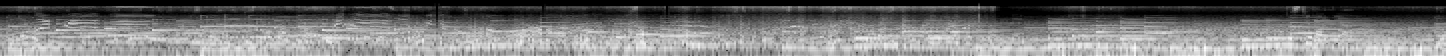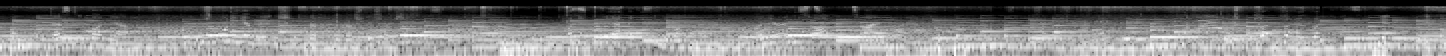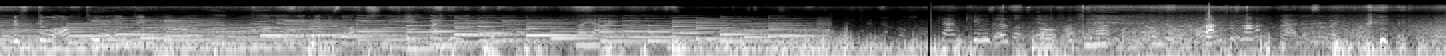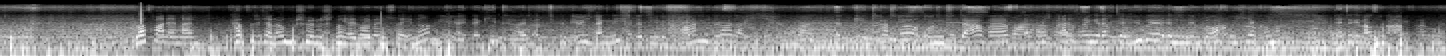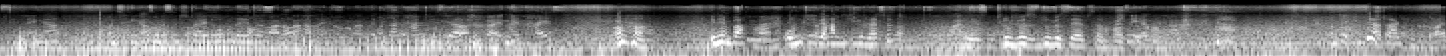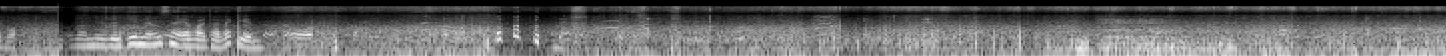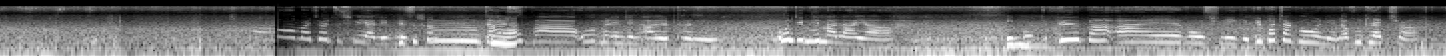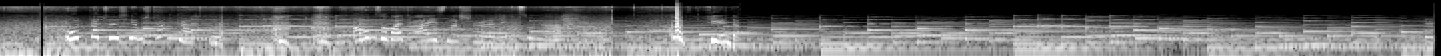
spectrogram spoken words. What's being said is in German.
Das ist die Ronja. Das ist die Ronja. Ich wohne hier im Wegischen Viertel in der Spicherstraße. Ist die Erziehung? Ronja ist zweieinhalb. Bist du oft hier in dem Park? Es liegt ja nicht so oft Schnee. War ja einmal. Deinem Kind ist. Oh, warte mal. Darf ich das machen? Ja, das war Was war denn dein. Kannst du dich an irgendein schönes Schneeerlebnis erinnern? ja in der Kindheit. Also ich bin ewig lang nicht Schlitten gefahren, bis ich ein Kind hatte. Und da war es, da habe ich gerade dran gedacht, der Hügel in dem Dorf, wo ich herkomme, der hatte genau so eine Abfahrt, ein bisschen länger. Und es ging auch so ein bisschen steil hoch und dahinter war ein Bach. Und irgendwann bin ich halt in diesen Bach rein. Ein heißen Aha. In den Bach rein. Und wer hat dich gerettet? Ach nee, Du bist, du bist selbst dann rausgekommen. Und der Igel Ja, danke. drei Wochen. Oder nee, wir gehen, wir müssen ja eher weiter weggehen. Oh, mein schönstes Schneeerlebnis. Mm, Das Ja. war oben in den Alpen und im Himalaya. Im Und überall, wo es Schnee gibt. In Patagonien, auf dem Gletscher. Und natürlich hier im Stadtgarten. Warum so weit reisen? Das Schöne liegt so nah. Vielen Dank.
